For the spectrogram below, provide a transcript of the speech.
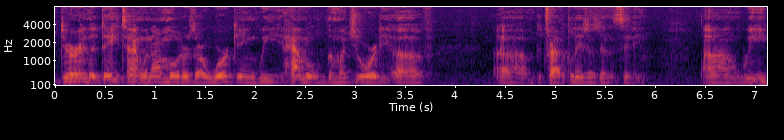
During the daytime when our motors are working, we handle the majority of um, the traffic collisions in the city. Uh, we,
